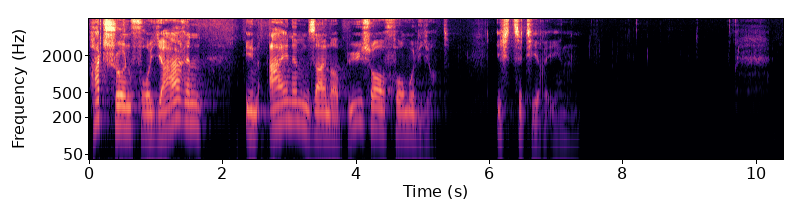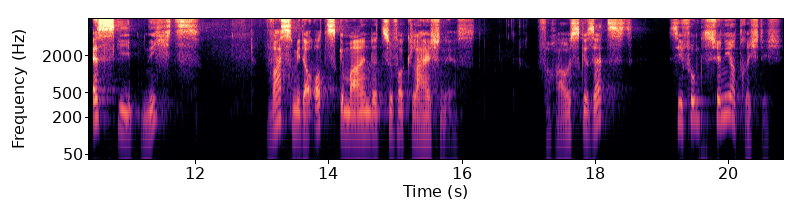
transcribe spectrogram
hat schon vor Jahren in einem seiner Bücher formuliert. Ich zitiere ihn. Es gibt nichts, was mit der Ortsgemeinde zu vergleichen ist, vorausgesetzt, sie funktioniert richtig.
